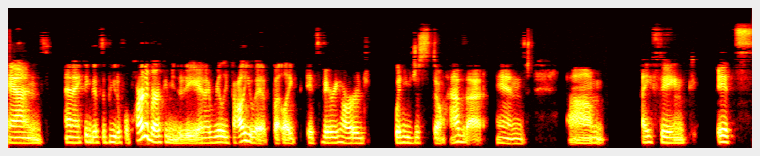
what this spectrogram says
And and i think it's a beautiful part of our community and i really value it but like it's very hard when you just don't have that. And um i think it's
